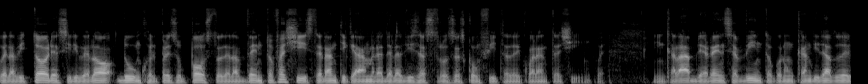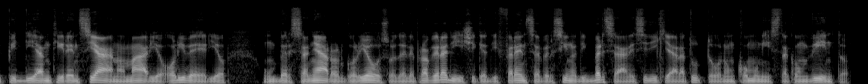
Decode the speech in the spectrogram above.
Quella vittoria si rivelò dunque il presupposto dell'avvento fascista e l'anticamera della disastrosa sconfitta del 1945. In Calabria Renzi ha vinto con un candidato del PD antirenziano, Mario Oliverio, un bersagnaro orgoglioso delle proprie radici che a differenza persino di Bersani si dichiara tuttora un comunista convinto.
